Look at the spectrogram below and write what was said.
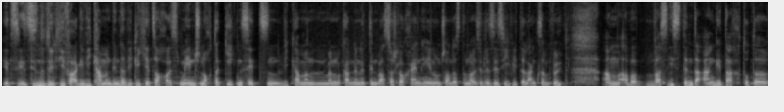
Jetzt, jetzt, ist natürlich die Frage, wie kann man denn da wirklich jetzt auch als Mensch noch dagegen setzen? Wie kann man, man kann ja nicht den Wasserschlauch reinhängen und schauen, dass der Neusiedlersee sich wieder langsam füllt. Ähm, aber was ist denn da angedacht oder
